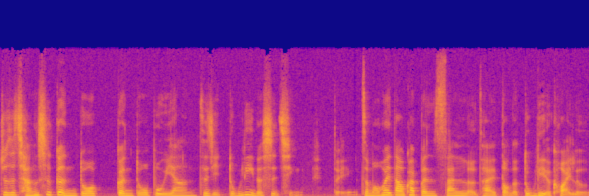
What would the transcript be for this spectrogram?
就是尝试更多更多不一样自己独立的事情。对，怎么会到快奔三了才懂得独立的快乐？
